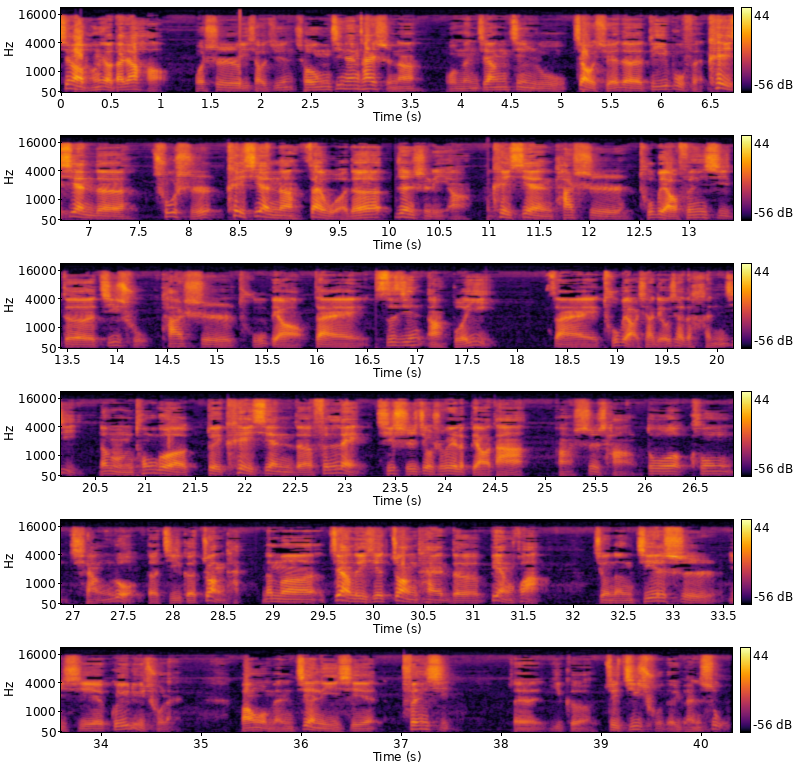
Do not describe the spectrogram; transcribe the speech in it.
新老朋友，大家好，我是李小军。从今年开始呢，我们将进入教学的第一部分 ——K 线的初识。K 线呢，在我的认识里啊，K 线它是图表分析的基础，它是图表在资金啊博弈在图表下留下的痕迹。那么，我们通过对 K 线的分类，其实就是为了表达啊市场多空强弱的几个状态。那么这样的一些状态的变化，就能揭示一些规律出来，帮我们建立一些分析的一个最基础的元素。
